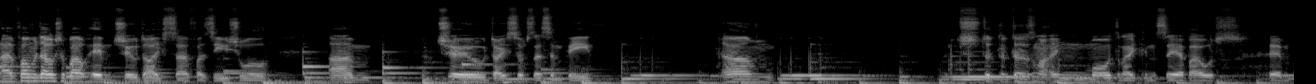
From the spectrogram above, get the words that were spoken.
I found out about him through Dice stuff as usual. Um, through Dice of SMP. Um, there's nothing more that I can say about him.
